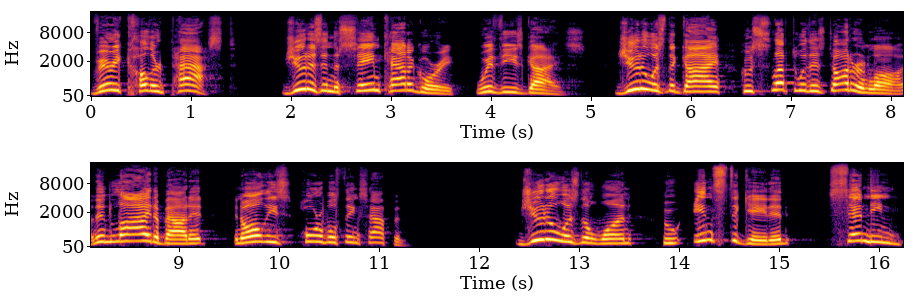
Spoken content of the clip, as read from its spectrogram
very colored past. Judah's in the same category with these guys. Judah was the guy who slept with his daughter in law and then lied about it, and all these horrible things happened. Judah was the one who instigated sending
